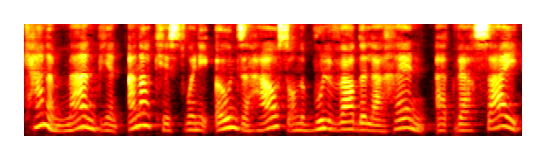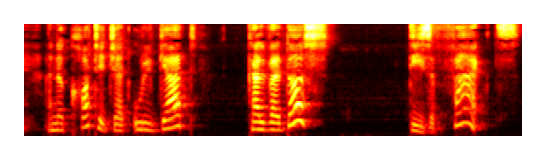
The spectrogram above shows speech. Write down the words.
Can a man be an anarchist when he owns a house on the Boulevard de la Reine at Versailles and a cottage at Houlgate, Calvados? These are facts.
